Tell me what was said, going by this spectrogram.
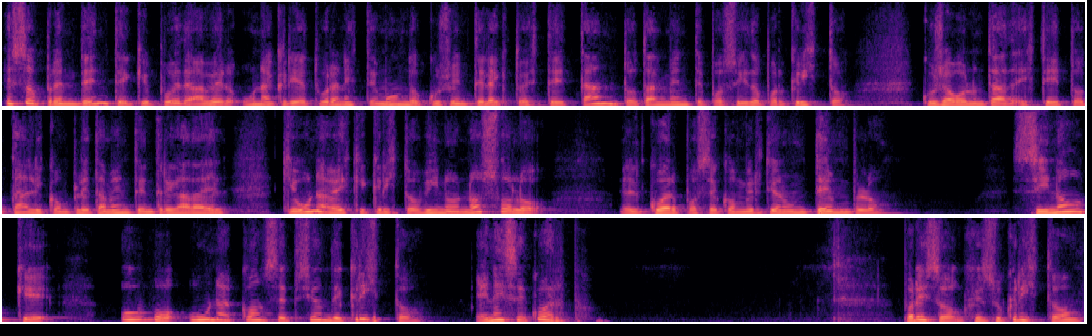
Es sorprendente que pueda haber una criatura en este mundo cuyo intelecto esté tan totalmente poseído por Cristo, cuya voluntad esté total y completamente entregada a Él, que una vez que Cristo vino, no solo el cuerpo se convirtió en un templo, sino que hubo una concepción de Cristo en ese cuerpo. Por eso Jesucristo,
